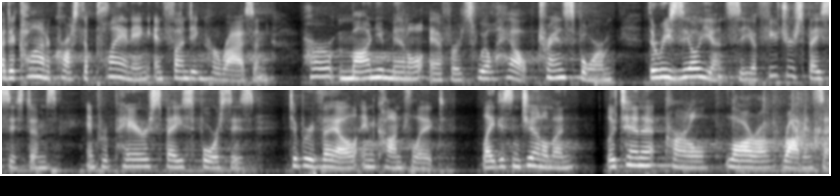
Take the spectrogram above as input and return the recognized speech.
a decline across the planning and funding horizon. Her monumental efforts will help transform the resiliency of future space systems and prepare space forces to prevail in conflict. Ladies and gentlemen, Lieutenant Colonel Laura Robinson.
